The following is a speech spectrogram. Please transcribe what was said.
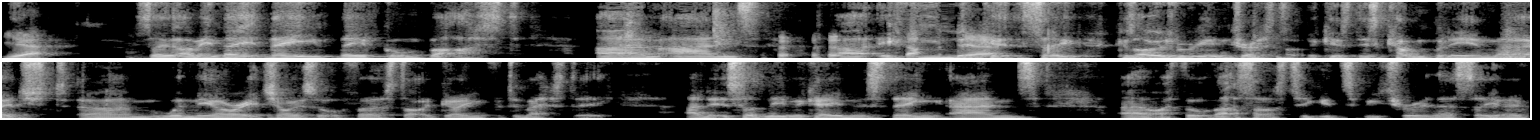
Yeah. So I mean, they they they've gone bust. Um, and uh, if you look yeah. at so because I was really interested because this company emerged um, when the RHI sort of first started going for domestic, and it suddenly became this thing and uh, I thought that sounds too good to be true. And they're saying, you know,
